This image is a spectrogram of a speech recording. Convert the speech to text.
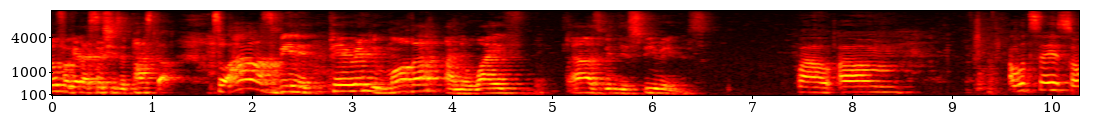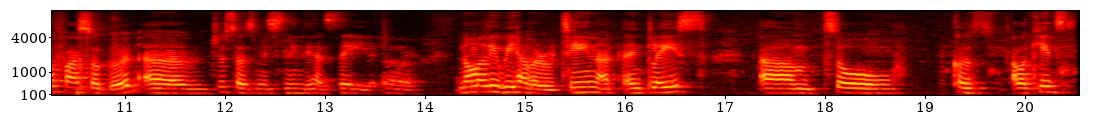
don't forget I said she's a pastor. So I has been a parent, a mother, and a wife? How has been the experience? Wow. Um, I would say so far so good. Uh, just as Miss Nidhi has said, uh, normally we have a routine in place. Um, so, because our kids,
